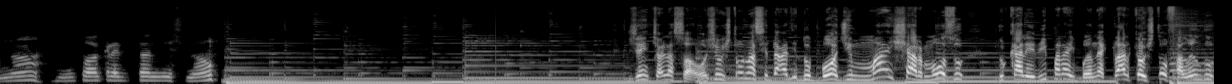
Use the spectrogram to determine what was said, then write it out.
Não, não tô acreditando nisso não. Gente, olha só, hoje eu estou na cidade do bode mais charmoso do Cariri Paraibano. É claro que eu estou falando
